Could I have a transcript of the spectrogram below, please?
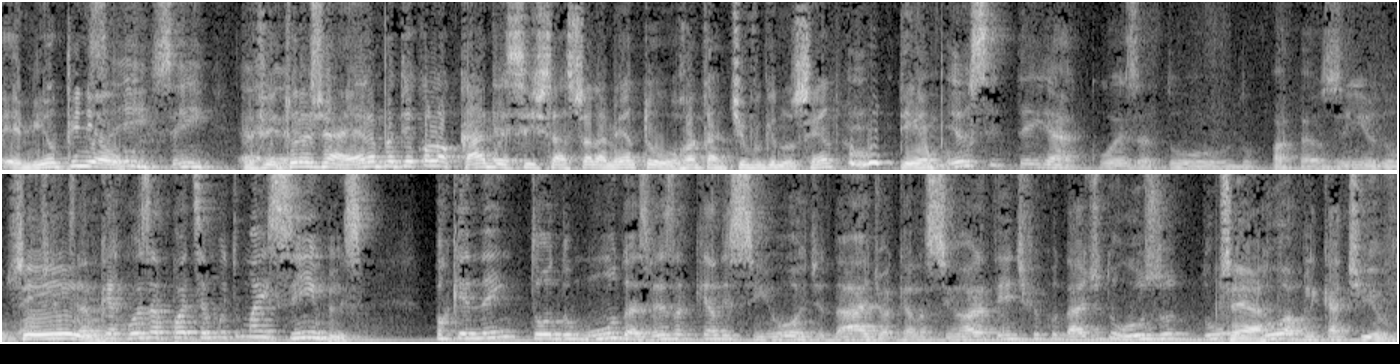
é minha opinião. Sim, sim. A prefeitura é, já era para ter colocado esse estacionamento rotativo aqui no centro há muito tempo. Eu citei a coisa do, do papelzinho, do. Sim. Porque a coisa pode ser muito mais simples. Porque nem todo mundo, às vezes aquele senhor de idade ou aquela senhora tem dificuldade do uso do, do aplicativo.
